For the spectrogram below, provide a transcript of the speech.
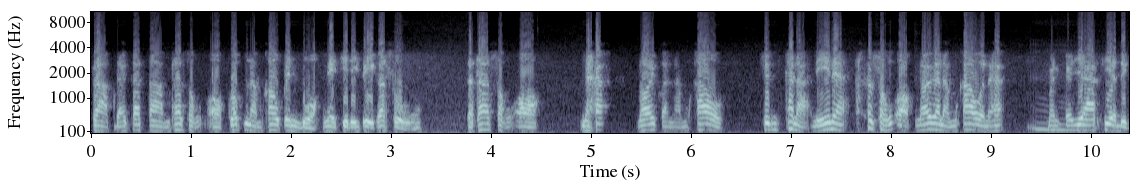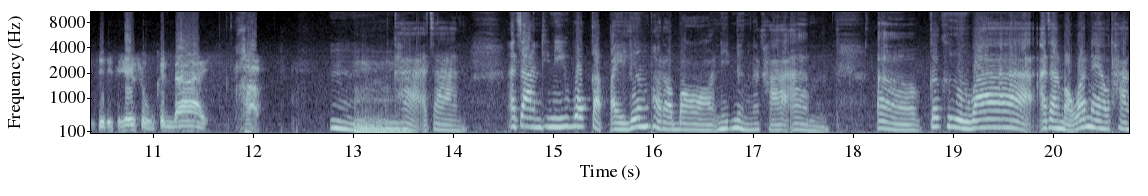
ตราบใดก็ตามถ้าส่งออกลบนำเข้าเป็นบวกเนี่ย GDP ก็สูง แต่ถ้าส่งออกนะฮะน้อยกว่านำเข้า ซึ่งขณะนี้เนี่ย ส่งออกน้อยกว่านำเข้านะฮะ มันก็ยากที่จะดึง GDP ให้สูงขึ้นได้ ครับอืมอืม ค่ะ อาจารย์ อาจารย์ทีนี้วกกลับไปเรื่องพรบนิดหนึ่งนะคะอ่าเอ่อก็คือว่าอาจารย์บอกว่าแนวทาง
